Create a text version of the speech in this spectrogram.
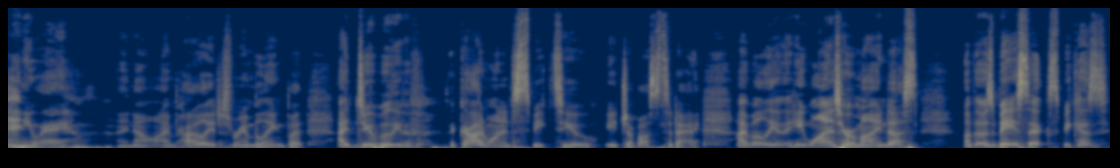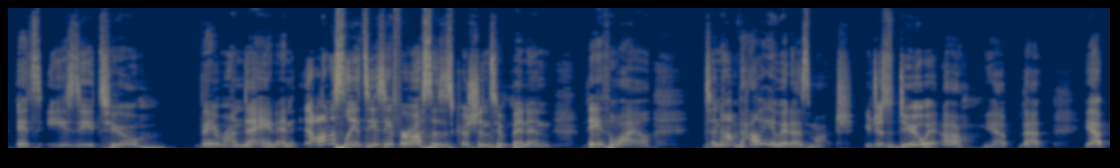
anyway, I know I'm probably just rambling, but I do believe that God wanted to speak to each of us today. I believe that He wanted to remind us of those basics because it's easy to they mundane. And honestly, it's easy for us as Christians who've been in faith a while to not value it as much. You just do it. Oh, yep, that yep,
